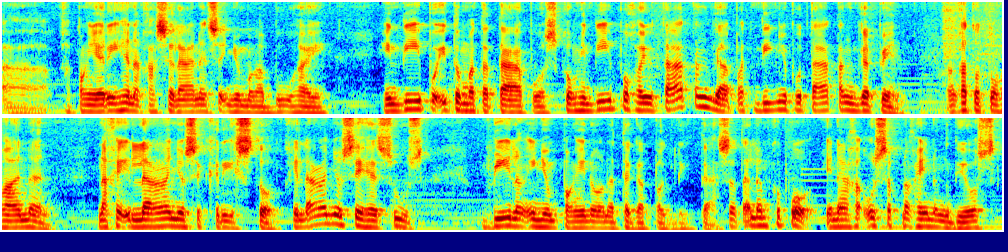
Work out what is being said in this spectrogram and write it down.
uh, kapangyarihan ng kasalanan sa inyong mga buhay, hindi po ito matatapos kung hindi po kayo tatanggap at hindi niyo po tatanggapin ang katotohanan na kailangan niyo si Kristo, kailangan niyo si Jesus bilang inyong Panginoon at tagapagligtas. At alam ko po, kinakausap na kayo ng Diyos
